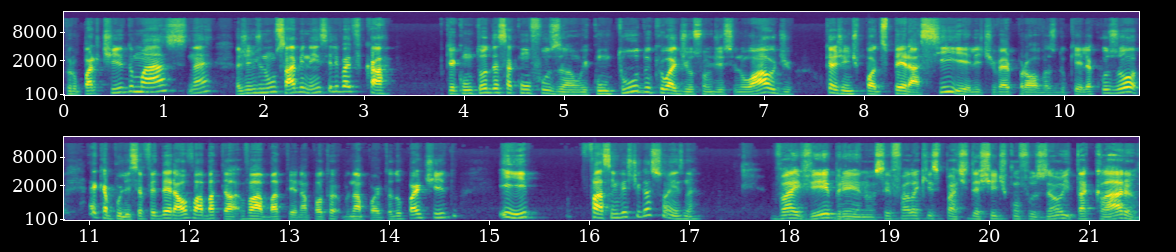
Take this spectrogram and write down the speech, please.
para o partido, mas né, a gente não sabe nem se ele vai ficar. Porque com toda essa confusão e com tudo que o Adilson disse no áudio, que a gente pode esperar, se ele tiver provas do que ele acusou, é que a Polícia Federal vá bater, vá bater na, porta, na porta do partido e faça investigações, né? Vai ver, Breno. Você fala que esse partido é cheio de confusão e tá claro,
